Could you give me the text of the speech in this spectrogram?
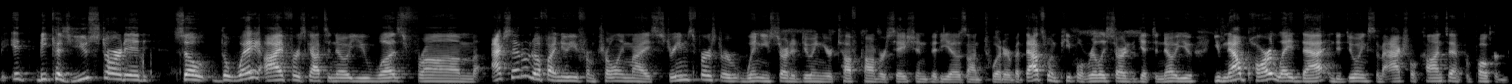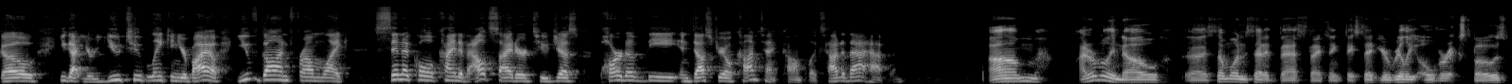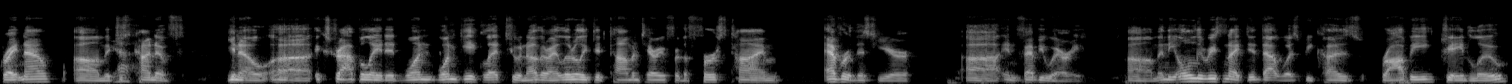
it because you started so the way i first got to know you was from actually i don't know if i knew you from trolling my streams first or when you started doing your tough conversation videos on twitter but that's when people really started to get to know you. You've now parlayed that into doing some actual content for poker go. You got your youtube link in your bio. You've gone from like cynical kind of outsider to just part of the industrial content complex. How did that happen? Um, I don't really know. Uh, someone said it best. I think they said you're really overexposed right now. Um, it just kind of, you know, uh, extrapolated. One one gig led to another. I literally did commentary for the first time ever this year uh, in February, um, and the only reason I did that was because Robbi Jade Lew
